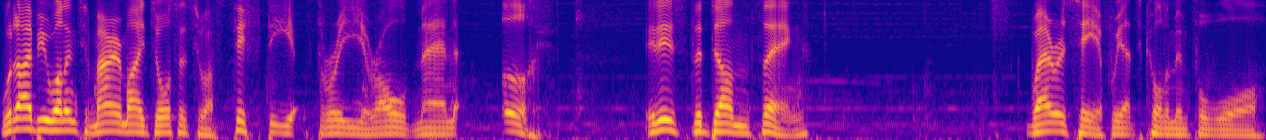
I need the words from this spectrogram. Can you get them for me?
Would I be willing to marry my daughter to a 53-year-old man? Ugh. It is the done thing. Where is he if we had to call him in for war?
